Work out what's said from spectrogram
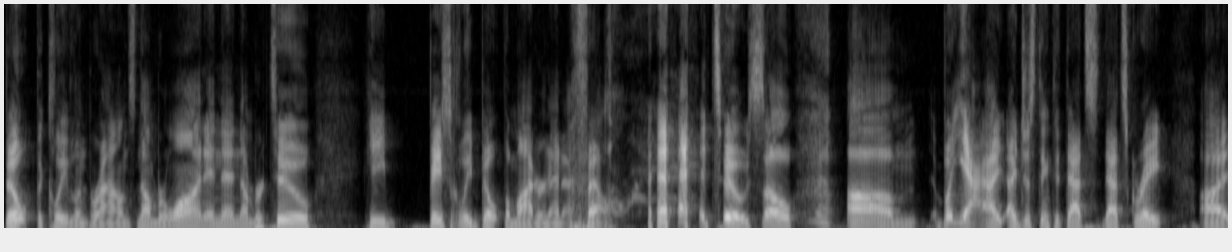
built the Cleveland Browns, number one. And then number two, he basically built the modern NFL. too. So, um, but yeah, I, I just think that that's that's great. Uh,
